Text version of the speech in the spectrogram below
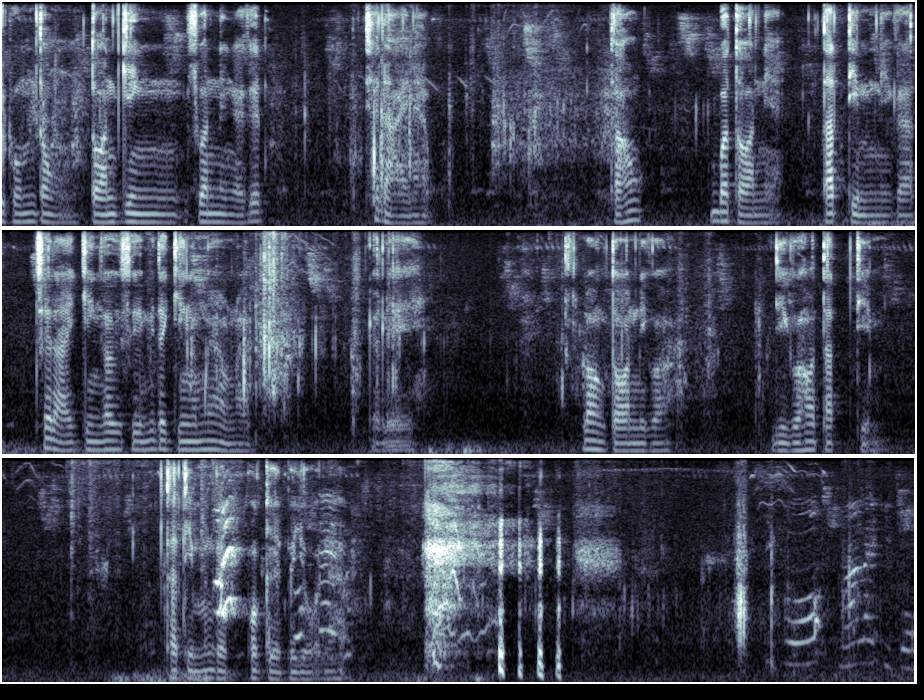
ที่ผมต้องตอนกิ่งส่วนหนึ่งก็คือเสียดายนะครับถ้าเขาบ่ตอนเนี่ยตัดติ่มนี่ก็เสียดายกิ่งเขาซื้อมีแต่กิ่งงามๆนะครับ ก็เลยลองตอนดีกว่า ดีกว่าเขาตัดติ่มตัดติ่มมันก็พอเกิดประโยชน์นะครับพี่โก้มาอะไรพี่โก้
